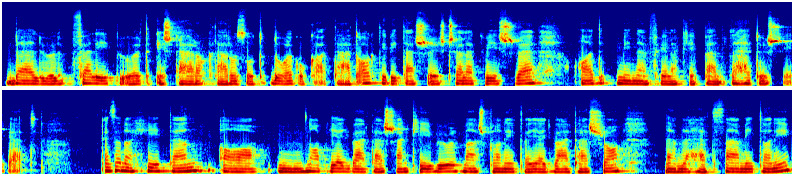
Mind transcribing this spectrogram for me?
belül felépült és elraktározott dolgokat, tehát aktivitásra és cselekvésre ad mindenféleképpen lehetőséget. Ezen a héten a nap jegyváltásán kívül más planéta jegyváltásra nem lehet számítani.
